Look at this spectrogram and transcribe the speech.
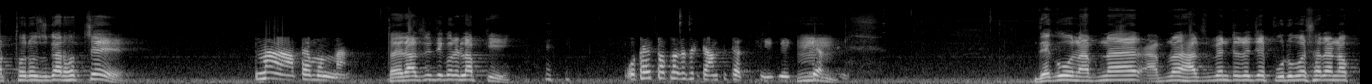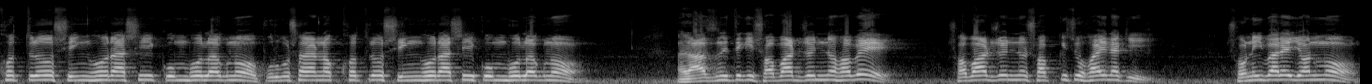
অর্থ রোজগার হচ্ছে? না তেমন না। তাই রাজনীতি করে লাভ কি? ওটাই তো আপনার কাছে জানতে চাচ্ছি যে কি আছে? দেখুন আপনার আপনার হাজবেন্ডের যে পূর্বসারা নক্ষত্র সিংহ রাশি কুম্ভ লগ্ন পূর্বসারা নক্ষত্র সিংহ রাশি কুম্ভ লগ্ন রাজনীতি কি সবার জন্য হবে? সবার জন্য সব কিছু হয় নাকি? শনিবারে জন্ম।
